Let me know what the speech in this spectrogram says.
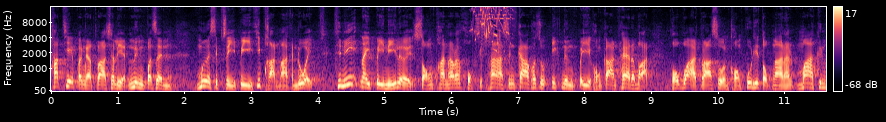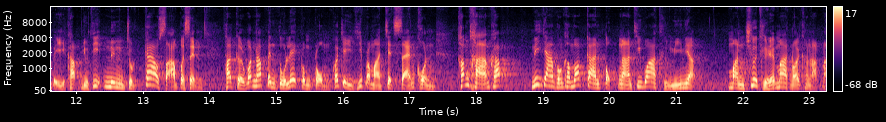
ถ้าเทียบกันกับอัตราเฉลี่ย 1%เมื่อ 14 ปีที่ผ่านมากันด้วย ทีนี้ในปีนี้เลย 2565 ซึ่งก้าวเข้าสู่อีก 1 ปีของการแพร่ระบาด พบว่าอัตราส่วนของผู้ที่ตกงานนั้นมากขึ้นไปอีกครับ อยู่ที่ 1.93%ถ้าเกิดว่านับเป็นตัวเลขกลมๆ ก็จะอยู่ที่ประมาณ 700,000 คนคำถามครับ นิยามของคำว่าการตกงานที่ว่าถึงนี้เนี่ยมันเชื่อถือได้มากน้อยขนาดไหน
